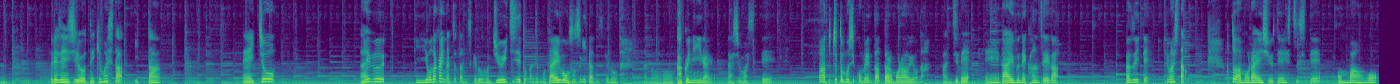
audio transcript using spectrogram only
うん。プレゼン資料できました。一旦。ね、一応、だいぶ夜中になっちゃったんですけど、もう11時とかね、もうだいぶ遅すぎたんですけど、あのー、確認依頼を出しまして、まあ、あとちょっともしコメントあったらもらうような感じで、えー、だいぶね、完成が近づいてきました。あとはもう来週提出して本番を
